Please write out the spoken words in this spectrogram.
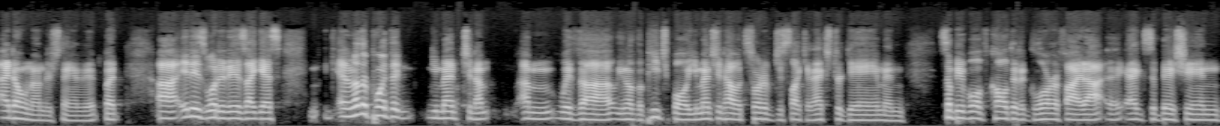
I don't understand it, but uh, it is what it is, I guess. And another point that you mentioned, I'm I'm with uh, you know the Peach Bowl. You mentioned how it's sort of just like an extra game, and some people have called it a glorified uh, exhibition.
